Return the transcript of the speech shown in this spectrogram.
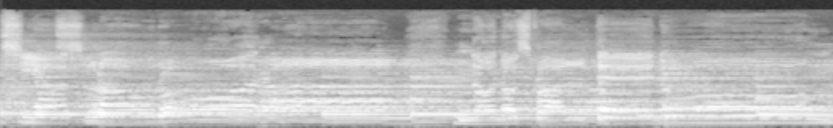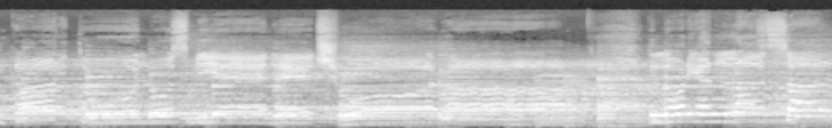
la aurora, no nos falte nunca tu luz bienhechora. Gloria en las alturas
